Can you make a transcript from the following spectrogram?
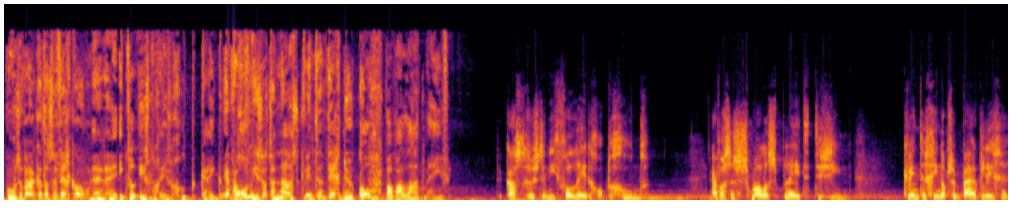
we moeten waken dat we wegkomen. Nee, nee, ik wil eerst nog even goed bekijken. Ja, waarom? Je zat ernaast, Quinten. Weg nu, kom. Papa, laat me even. De kast rustte niet volledig op de grond. Er was een smalle spleet te zien. Quinten ging op zijn buik liggen,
